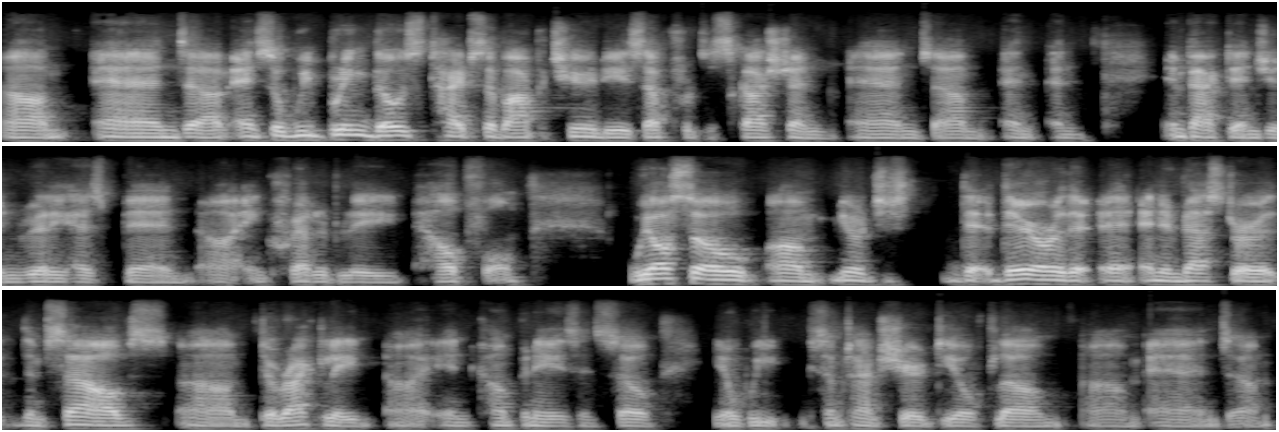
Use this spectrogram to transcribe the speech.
um, and uh, and so we bring those types of opportunities up for discussion and um, and and impact engine really has been uh, incredibly helpful we also, um, you know, just they are the, an investor themselves um, directly uh, in companies, and so you know we sometimes share deal flow um, and um,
